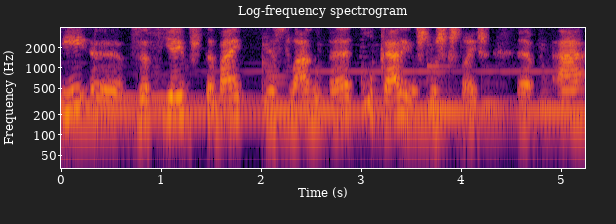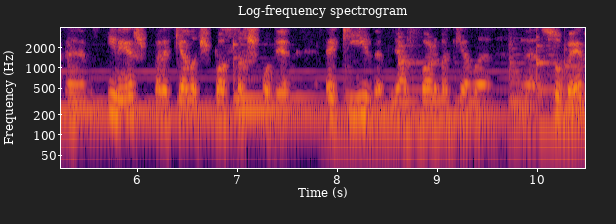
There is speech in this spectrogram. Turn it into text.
E uh, desafiei-vos também, desse lado, a colocarem as suas questões uh, à Inês para que ela vos possa responder aqui da melhor forma que ela souber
